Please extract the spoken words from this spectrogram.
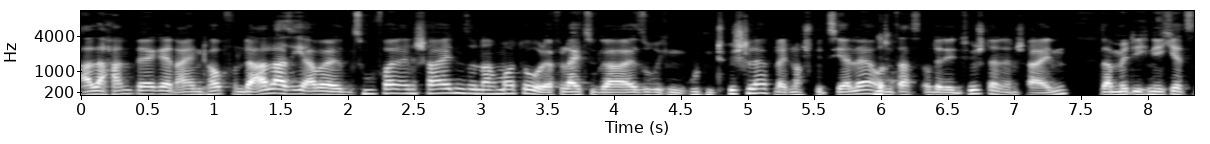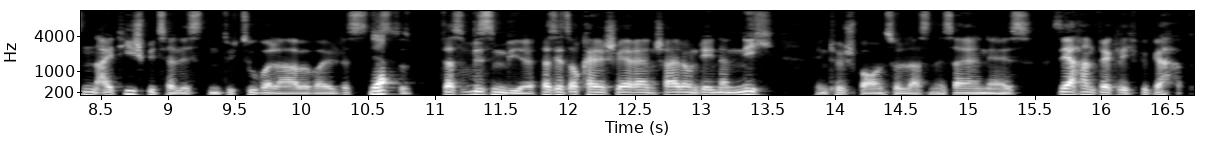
alle Handwerker in einen Topf und da lasse ich aber einen Zufall entscheiden, so nach Motto. Oder vielleicht sogar suche ich einen guten Tischler, vielleicht noch spezieller ja. und das unter den Tischlern entscheiden, damit ich nicht jetzt einen IT-Spezialisten durch Zufall habe, weil das, ja. das, das, das, wissen wir. Das ist jetzt auch keine schwere Entscheidung, den dann nicht den Tisch bauen zu lassen, es sei denn, er ist sehr handwerklich begabt.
